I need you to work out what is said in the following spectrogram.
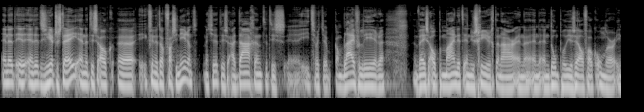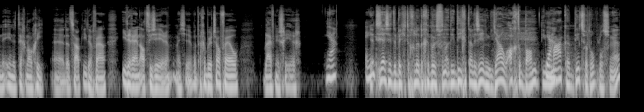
het, en het is here to stay. En het is ook, ik vind het ook fascinerend. Weet je? Het is uitdagend. Het is iets wat je kan blijven leren. Wees open-minded en nieuwsgierig daarnaar. En, en, en dompel jezelf ook onder in de, in de technologie. dat zou ik ieder iedereen adviseren. Weet je? Want er gebeurt zoveel. Blijf nieuwsgierig. Ja, eens. jij zit een beetje te geludden. gebeurt van die digitalisering. Jouw achterban, die maken dit soort oplossingen.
